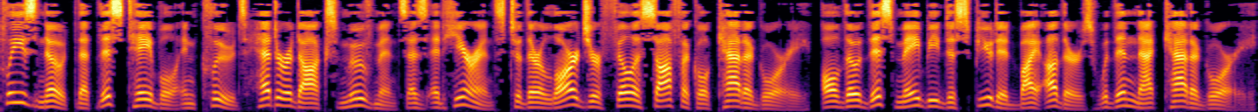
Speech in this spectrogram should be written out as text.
Please note that this table includes heterodox movements as adherents to their larger philosophical category, although this may be disputed by others within that category.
